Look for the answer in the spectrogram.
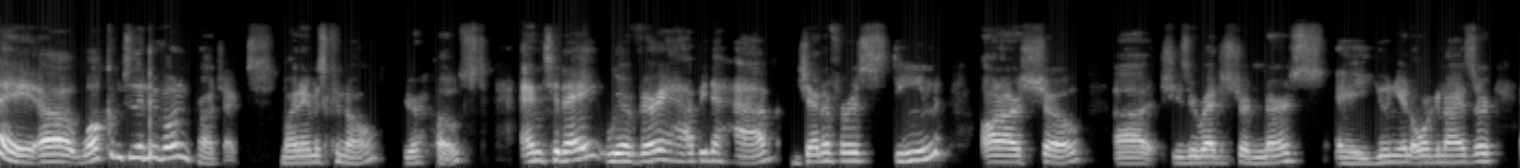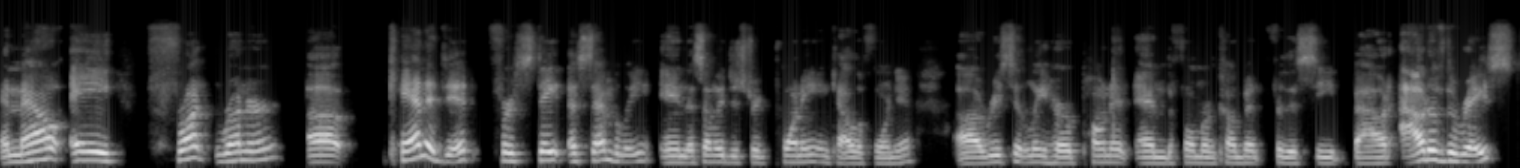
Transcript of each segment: Hey, uh, welcome to the New Voting Project. My name is Kunal, your host, and today we are very happy to have Jennifer Esteen on our show. Uh, she's a registered nurse, a union organizer, and now a front runner uh, candidate for state assembly in Assembly District 20 in California. Uh, recently, her opponent and the former incumbent for this seat bowed out of the race.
